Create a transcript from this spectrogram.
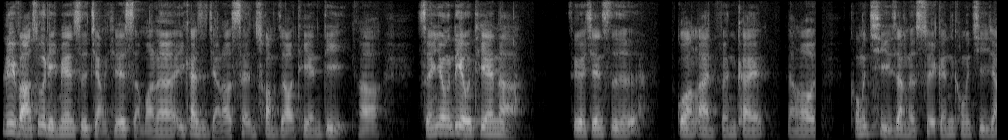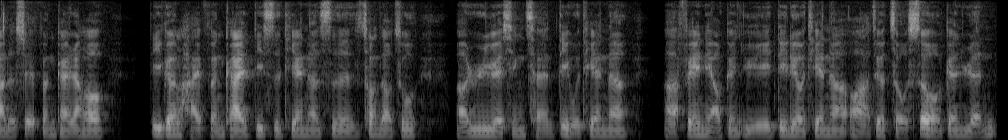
律法书里面是讲些什么呢？一开始讲到神创造天地啊，神用六天啊，这个先是光暗分开，然后空气上的水跟空气下的水分开，然后地跟海分开。第四天呢是创造出啊日月星辰，第五天呢啊飞鸟跟鱼，第六天呢哇这个走兽跟人，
